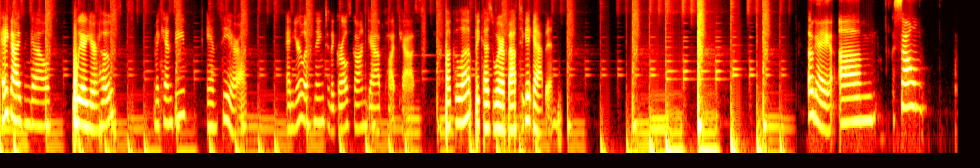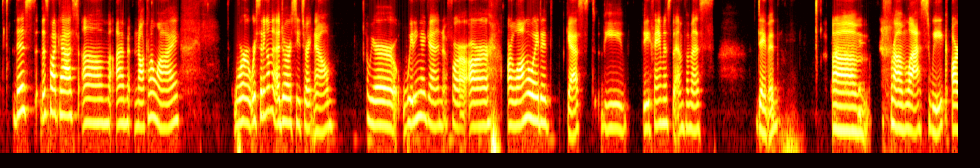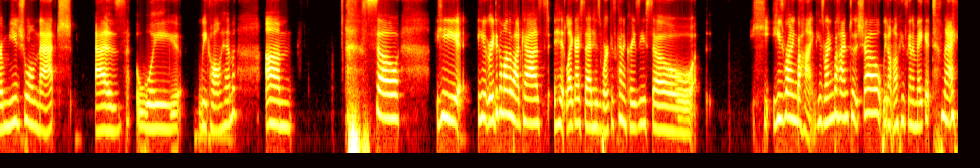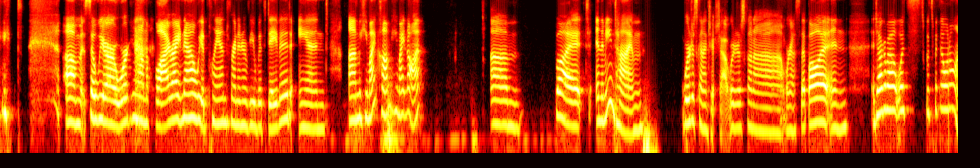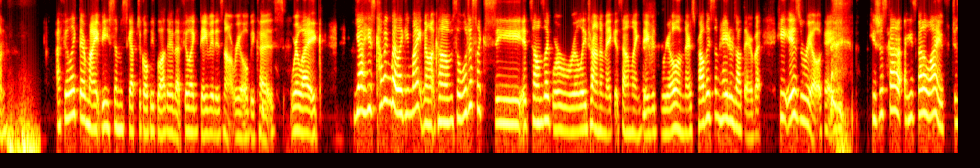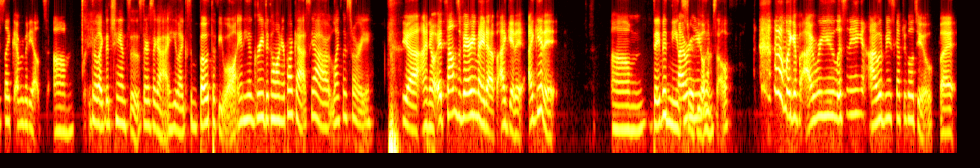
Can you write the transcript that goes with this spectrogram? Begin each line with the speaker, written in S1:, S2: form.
S1: Hey, guys and gals,
S2: We're your hosts,
S1: Mackenzie,
S2: and Cierra.
S1: and you're listening to the Girls Gone Gab podcast.
S2: Buckle up because we're about to get gabbing.
S1: Okay, um, so this this podcast, um, I'm not gonna lie, we're we're sitting on the edge of our seats right now. We're waiting again for our our long-awaited guest, the the famous, the infamous David. Um, from last week, our mutual match, as we we call him. Um, so he he agreed to come on the podcast. Hit like I said, his work is kind of crazy, so he he's running behind. He's running behind to the show. We don't know if he's gonna make it tonight. um, so we are working on the fly right now. We had planned for an interview with David, and um, he might come, he might not. Um, but in the meantime, we're just gonna chit chat. We're just gonna we're gonna spitball it and and talk about what's what's been going on.
S2: I feel like there might be some skeptical people out there that feel like David is not real because we're like, yeah, he's coming, but like he might not come. So we'll just like see. It sounds like we're really trying to make it sound like David's real, and there's probably some haters out there, but he is real. Okay. He's just got he's got a life just like everybody else. Um
S1: They're like the chances. There's a guy he likes both of you all, and he agreed to come on your podcast. Yeah, likely story.
S2: yeah, I know. It sounds very made up. I get it. I get it. Um
S1: David needs to reveal
S2: you-
S1: himself.
S2: And I'm like, if I were you listening, I would be skeptical too. But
